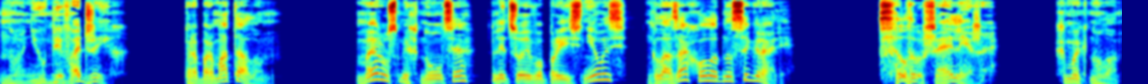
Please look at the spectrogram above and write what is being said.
«Но не убивать же их!» — пробормотал он. Мэр усмехнулся, лицо его прояснилось, глаза холодно сыграли. «Слушай, Олежа», — хмыкнул он,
